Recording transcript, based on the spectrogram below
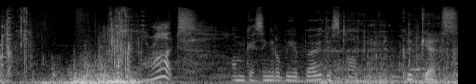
All right. I'm guessing it'll be a bow this time. Good guess.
